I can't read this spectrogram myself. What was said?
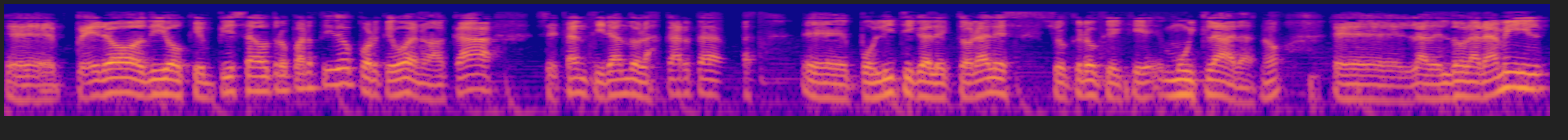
Eh, pero digo que empieza otro partido porque, bueno, acá se están tirando las cartas eh, políticas electorales, yo creo que, que muy claras, ¿no? Eh, la del dólar a mil,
